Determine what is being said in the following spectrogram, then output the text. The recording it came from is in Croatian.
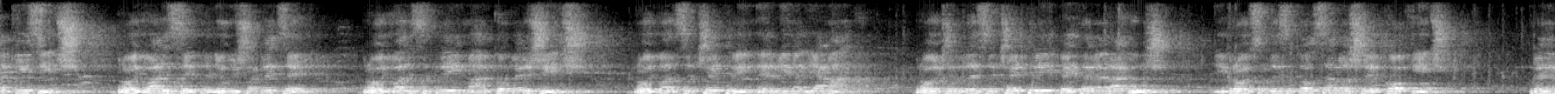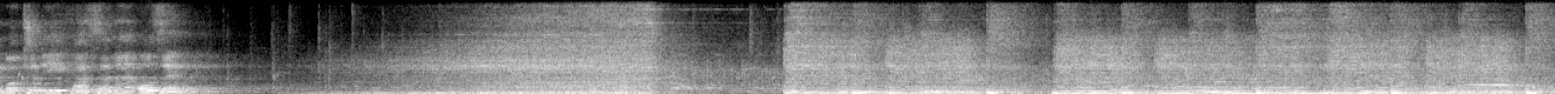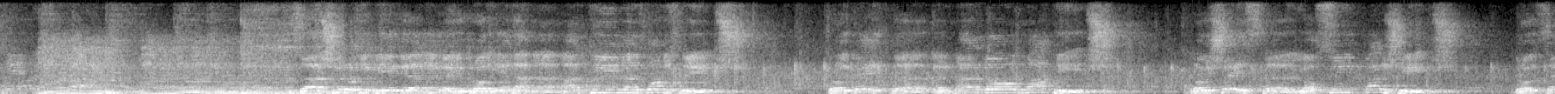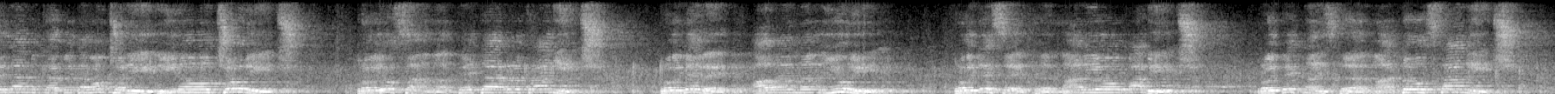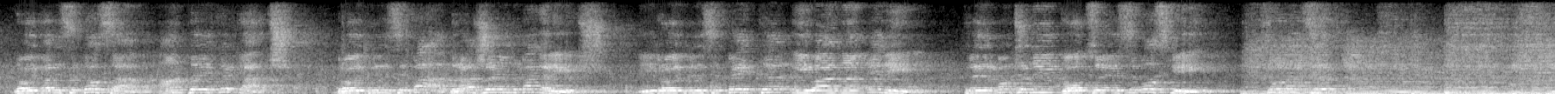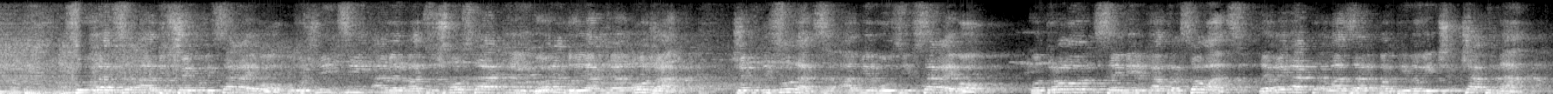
19 Tarik Isić, broj 20 Ljubiša Pecelj, broj 23 Marko Perišić, broj 24 Nermina Jamak, broj 44 Petar Raguš i broj 88 Šer Kokić. Trener momčadi Hasan Ozer. Široki brijeg igraju broj 1 Martin Zvomislić, broj 5 Bernardo Matić, broj 6 Josip Barišić, broj 7 kapetan Momčari Dino Ćorić, broj 8 Petar Franjić, broj 9 Alen Juri, broj 10 Mario Babić, broj 15 Mato Stanić, broj 28 Ante Hrkač, broj 32 Dražen Bagarić i broj 35 Ivan Enin. Trener momčadi Goce Sevoski. Sudac Sudac Adil Šeković Sarajevo, pomoćnici Amer Macić Mostar i Goran Duljak Ođak. Četvrti sudac Admir Musić Sarajevo, kontrolor Semir Kaplan Stolac, delegat Lazar Martinović Čapina.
